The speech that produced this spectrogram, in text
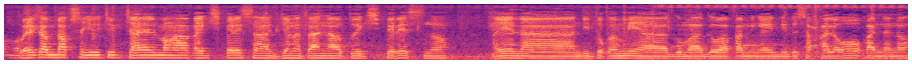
Welcome back sa YouTube channel mga ka-express sa Jonathan Auto Express no. Ayan ah, andito kami ah, gumagawa kami ngayon dito sa Caloocan ano.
